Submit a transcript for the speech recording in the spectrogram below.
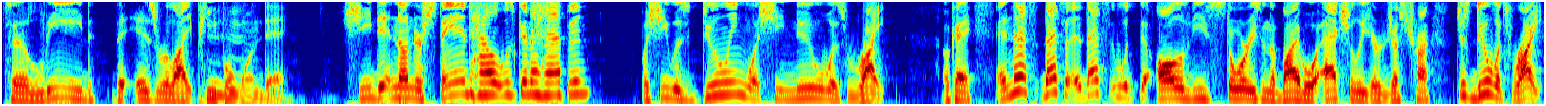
to lead the Israelite people one day. She didn't understand how it was going to happen, but she was doing what she knew was right. Okay, and that's that's that's what the, all of these stories in the Bible actually are just trying. Just do what's right.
